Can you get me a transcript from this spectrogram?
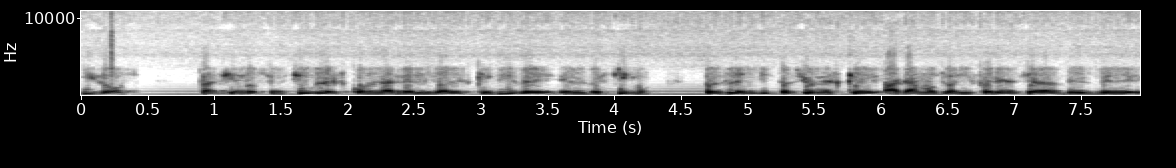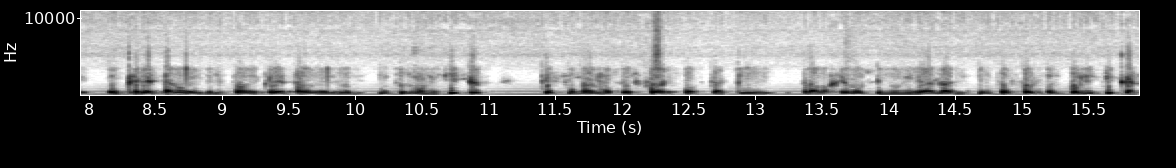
y dos, están siendo sensibles con las realidades que vive el vecino. Entonces la invitación es que hagamos la diferencia desde Querétaro, desde el estado de Querétaro, desde los distintos municipios, que sumemos esfuerzos, que aquí trabajemos en unidad las distintas fuerzas políticas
